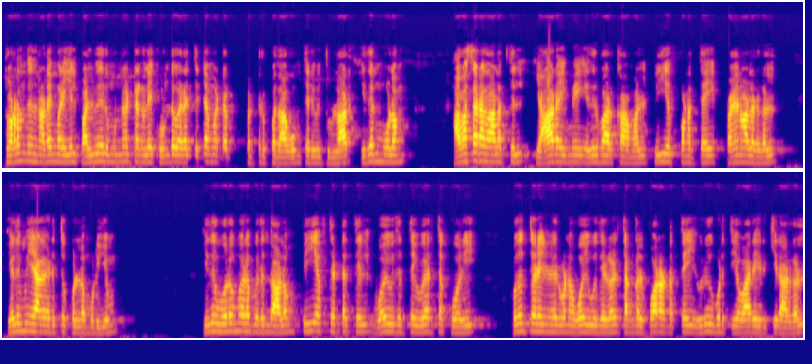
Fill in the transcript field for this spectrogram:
தொடர்ந்து இந்த நடைமுறையில் பல்வேறு முன்னேற்றங்களை கொண்டு வர திட்டமிடப்பட்டிருப்பதாகவும் தெரிவித்துள்ளார். இதன் மூலம் அவசர காலத்தில் யாரையுமே எதிர்பார்க்காமல் பிஎஃப் பணத்தை பயனாளர்கள் எளிமையாக எடுத்துக்கொள்ள முடியும். இது ஒருமுறம் இருந்தாலும் பிஎஃப் திட்டத்தில் ஓய்வூதியத்தை உயர்த்த கோரி பொதுத்துறை நிறுவன ஓய்வூதியர்கள் தங்கள் போராட்டத்தை விரிவுபடுத்தியவாறு இருக்கிறார்கள்.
